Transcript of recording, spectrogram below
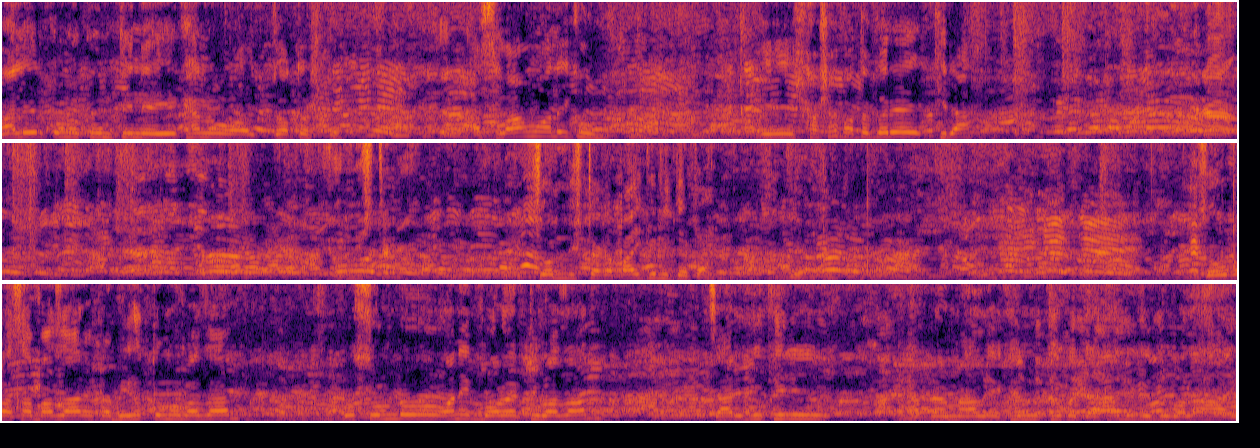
মালের কোনো কমতি নেই এখানেও যথেষ্ট। আসসালামু আলাইকুম। এ শশা কত করে খিরা চল্লিশ টাকা। পাইকারিতে এটা। চৌগাছা বাজার, এটা বৃহত্তম বাজার, প্রচণ্ড অনেক বড় একটি বাজার। চারিদিকেরই আপনার মাল এখান থেকে দেখালে যদি বলা হয়,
